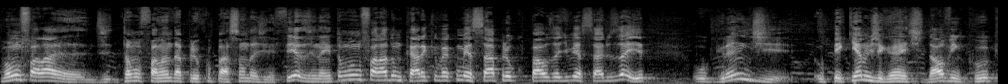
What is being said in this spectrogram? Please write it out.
Vamos falar, estamos falando da preocupação das defesas, né? Então vamos falar de um cara que vai começar a preocupar os adversários aí. O grande, o pequeno gigante, Dalvin Cook,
